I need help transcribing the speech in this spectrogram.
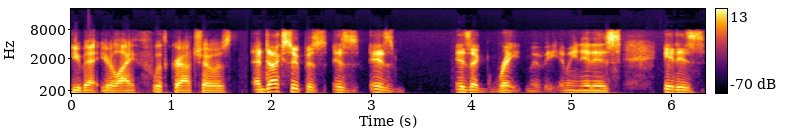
You Bet Your Life with Groucho and Duck Soup is is is is a great movie. I mean, it is it is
